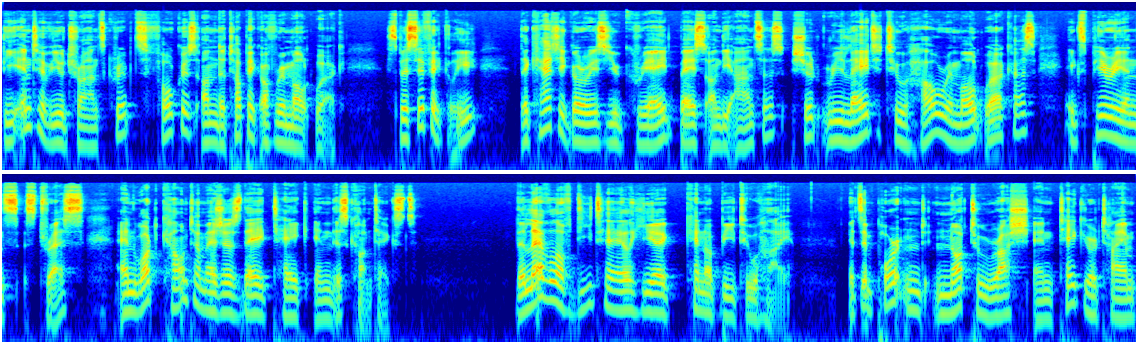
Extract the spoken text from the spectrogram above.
The interview transcripts focus on the topic of remote work. Specifically, The categories you create based on the answers should relate to how remote workers experience stress and what countermeasures they take in this context. The level of detail here cannot be too high. It's important not to rush and take your time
